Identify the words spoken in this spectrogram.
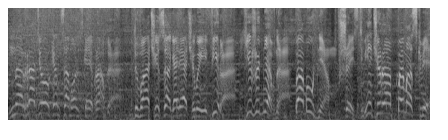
на радио «Комсомольская правда». Два часа горячего эфира ежедневно по будням в 6 вечера по Москве.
